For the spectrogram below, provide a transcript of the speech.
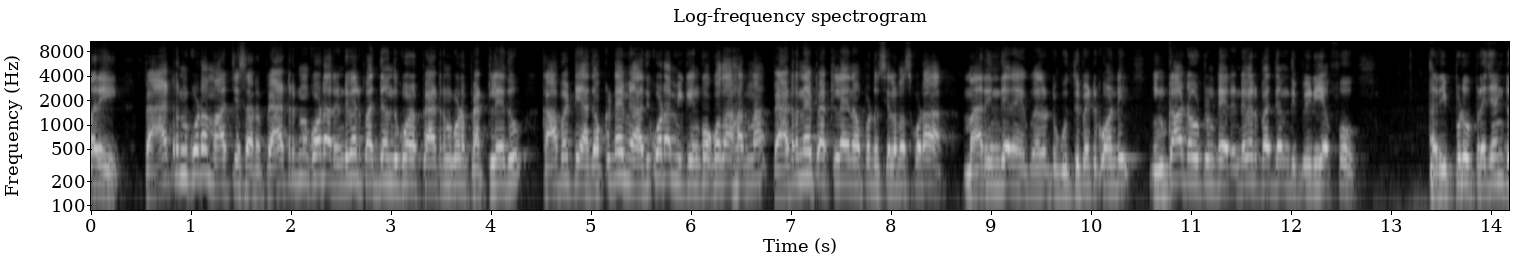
మరి ప్యాటర్న్ కూడా మార్చేశారు. ప్యాటర్న్ కూడా రెండు వేల పద్దెనిమిది కూడా ప్యాటర్న్ కూడా పెట్టలేదు. కాబట్టి అది ఒకటే అది కూడా మీకు ఇంకొక ఉదాహరణ. ప్యాటర్నే పెట్టలేనప్పుడు సిలబస్ కూడా మారింది అనే గుర్తుపెట్టుకోండి. ఇంకా డౌట్ ఉంటే రెండు వేల పద్దెనిమిది పీడిఎఫ్ అది ఇప్పుడు ప్రజెంట్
